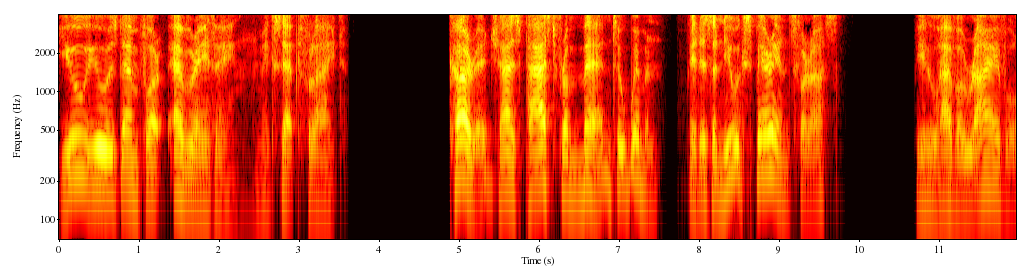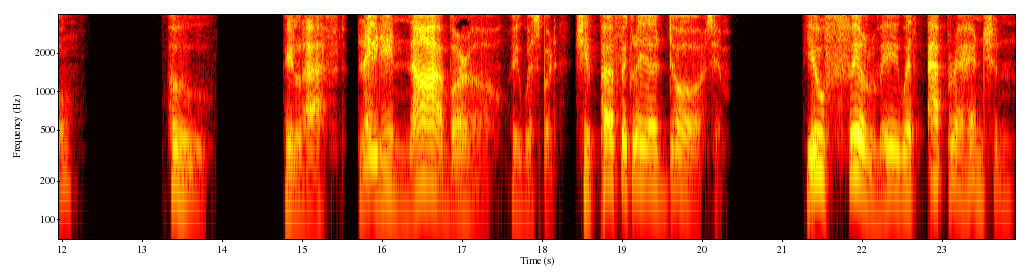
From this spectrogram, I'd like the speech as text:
You use them for everything except flight. Courage has passed from men to women. It is a new experience for us. You have a rival. Who? He laughed. Lady Narborough, he whispered. She perfectly adores him. You fill me with apprehension.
